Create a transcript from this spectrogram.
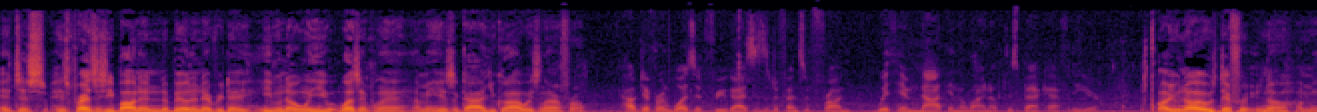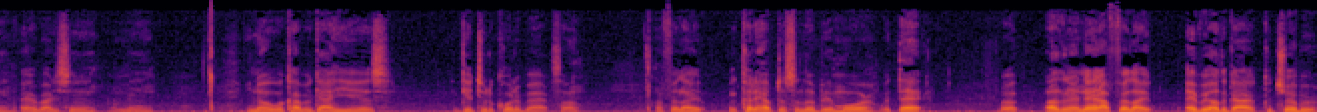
it just his presence. He bought in the building every day, even though when he wasn't playing. I mean, he's a guy you can always learn from. How different was it for you guys as a defensive front with him not in the lineup this back half of the year? Oh, you know, it was different. You know, I mean, everybody's seen. I mean, you know what kind of guy he is. Get to the quarterback, so I feel like it could have helped us a little bit more with that. But other than that, I feel like every other guy contributed,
